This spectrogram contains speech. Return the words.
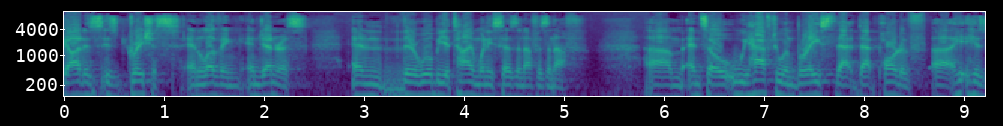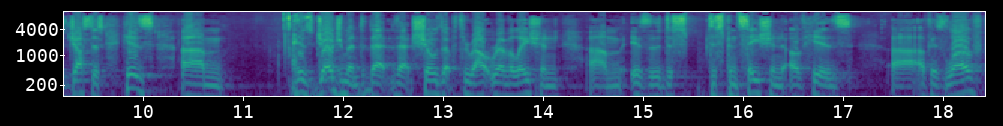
God is, is gracious and loving and generous, and there will be a time when he says enough is enough. Um, and so we have to embrace that, that part of uh, his justice. His, um, his judgment that, that shows up throughout Revelation um, is the dis- dispensation of his, uh, of his love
